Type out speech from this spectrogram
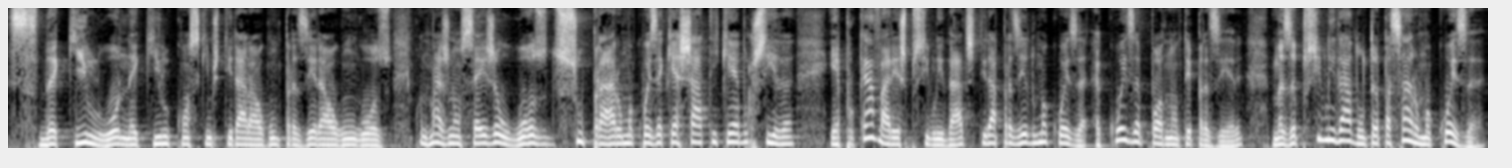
se daquilo ou naquilo conseguimos tirar algum prazer, algum gozo. Quanto mais não seja o gozo de superar uma coisa que é chata e que é aborrecida. É porque há várias possibilidades de tirar prazer de uma coisa. A coisa pode não ter prazer, mas a possibilidade de ultrapassar uma coisa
